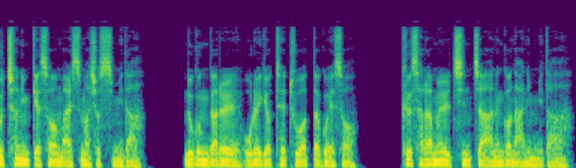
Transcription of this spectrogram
부처님께서 말씀하셨습니다. 누군가를 오래 곁에 두었다고 해서 그 사람을 진짜 아는 건 아닙니다.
